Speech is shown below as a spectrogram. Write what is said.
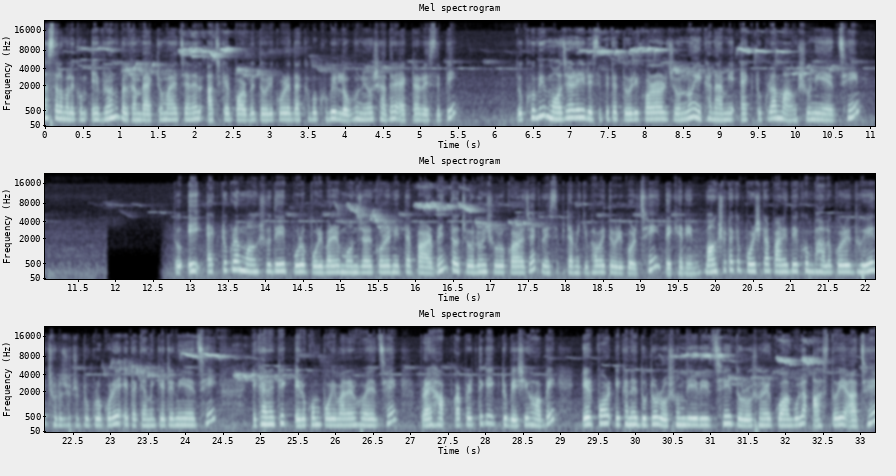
আসসালামু আলাইকুম everyone welcome back to my channel আজকের পর্বে তৈরি করে দেখাবো খুবই লোভনীয় স্বাদের একটা রেসিপি তো খুবই মজার এই রেসিপিটা তৈরি করার জন্য এখানে আমি এক টুকরা মাংস নিয়েছি। তো এই এক টুকরা মাংস দিয়ে পুরো পরিবারের মন জয় করে নিতে পারবেন। তো চলুন শুরু করা যাক রেসিপিটা আমি কীভাবে তৈরি করছি, দেখে নিন। মাংসটাকে পরিষ্কার পানি দিয়ে খুব ভালো করে ধুয়ে ছোট ছোট টুকরো করে এটাকে আমি কেটে নিয়েছি। এখানে ঠিক এরকম পরিমাণের হয়েছে, প্রায় হাফ কাপের থেকে একটু বেশি হবে। এরপর এখানে দুটো রসুন দিয়ে দিচ্ছি। তো রসুনের কোয়াগুলো আস্তই আছে।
